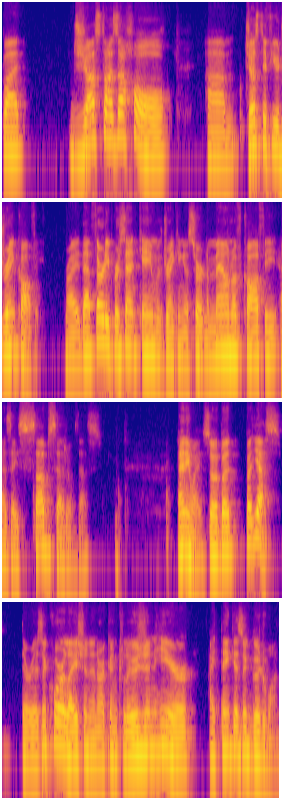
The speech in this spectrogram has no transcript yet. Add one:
but just as a whole, um, just if you drink coffee, right? That 30% came with drinking a certain amount of coffee as a subset of this. Anyway, so but but yes, there is a correlation and our conclusion here, I think is a good one.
